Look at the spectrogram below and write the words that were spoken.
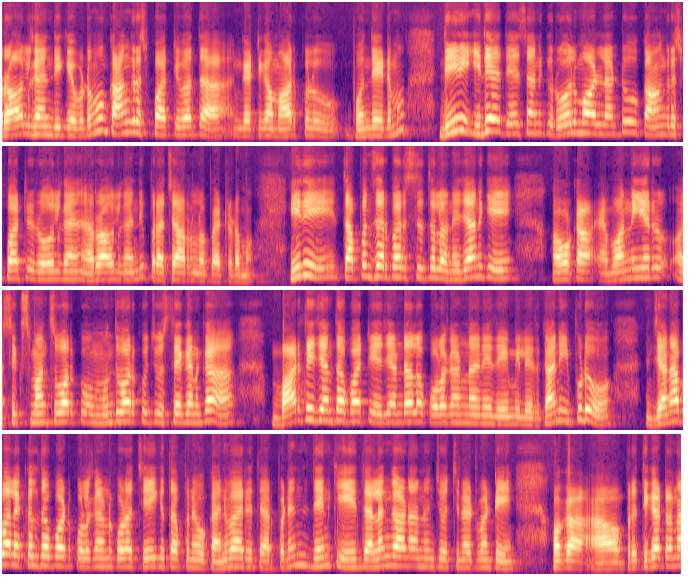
రాహుల్ గాంధీకి ఇవ్వడము కాంగ్రెస్ పార్టీ వద్ద గట్టిగా మార్కులు పొందేయడము. దీని ఇదే దేశానికి రోల్ మోడల్ అంటూ కాంగ్రెస్ పార్టీ రోల్ రాహుల్ గాంధీ ప్రచారంలో పెట్టడము. ఇది తప్పనిసరి పరిస్థితుల్లో నిజానికి ఒక వన్ ఇయర్ సిక్స్ మంత్స్ వరకు ముందు వరకు చూస్తే కనుక భారతీయ జనతా పార్టీ ఎజెండాలో కులగండ అనేది ఏమీ లేదు. కానీ ఇప్పుడు జనాభా లెక్కలతో పాటు కులగండ కూడా చేయక తప్పని ఒక అనివార్యత ఏర్పడింది. దీనికి తెలంగాణ నుంచి వచ్చినటువంటి ఒక ప్రతిఘటన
